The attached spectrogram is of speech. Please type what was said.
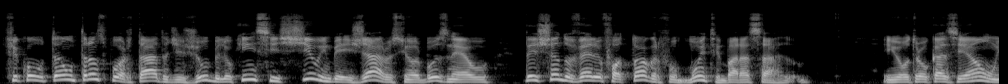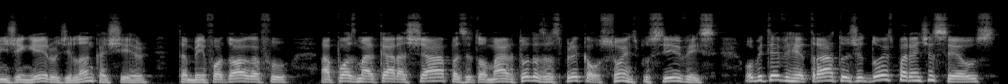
ficou tão transportado de júbilo que insistiu em beijar o Sr. Busnel, deixando o velho fotógrafo muito embaraçado. Em outra ocasião, um engenheiro de Lancashire, também fotógrafo, após marcar as chapas e tomar todas as precauções possíveis, obteve retratos de dois parentes seus,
